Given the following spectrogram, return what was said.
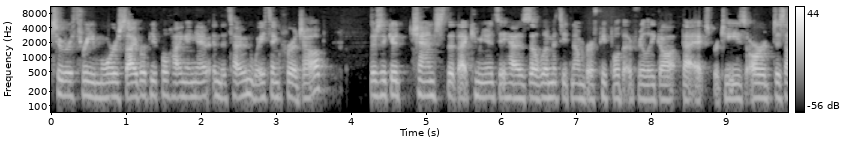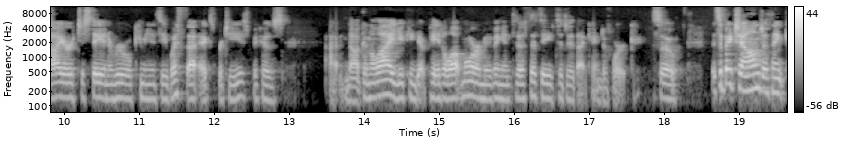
two or three more cyber people hanging out in the town waiting for a job. There's a good chance that that community has a limited number of people that have really got that expertise or desire to stay in a rural community with that expertise because I'm not going to lie, you can get paid a lot more moving into a city to do that kind of work. So it's a big challenge. I think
